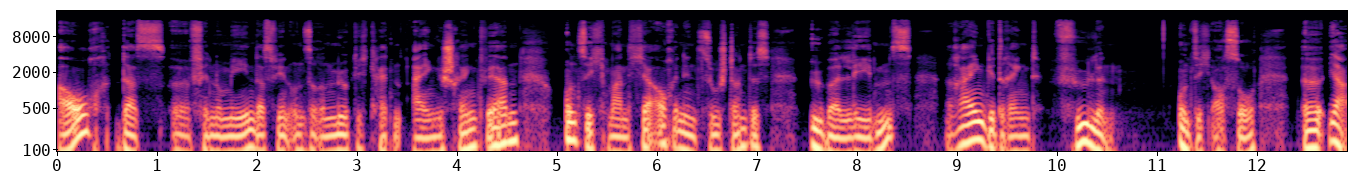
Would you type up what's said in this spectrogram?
auch das äh, Phänomen, dass wir in unseren Möglichkeiten eingeschränkt werden und sich manche auch in den Zustand des Überlebens reingedrängt fühlen und sich auch so, äh, ja,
